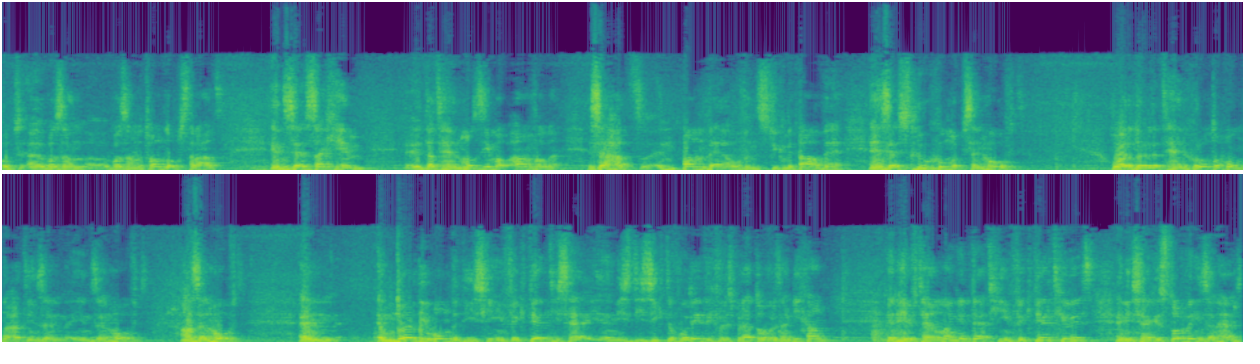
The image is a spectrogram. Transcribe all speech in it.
op, uh, was, aan, was aan het wandelen op straat en zij zag hem uh, dat hij een moslim wou aanvallen. Zij had een pan bij of een stuk metaal bij en zij sloeg hem op zijn hoofd. Waardoor dat hij een grote wonde had in zijn, in zijn hoofd, aan zijn hoofd. En, en door die wonde die is geïnfecteerd is hij, is die ziekte volledig verspreid over zijn lichaam. En heeft hij een lange tijd geïnfecteerd geweest en is hij gestorven in zijn huis.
